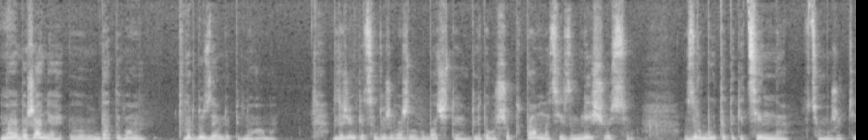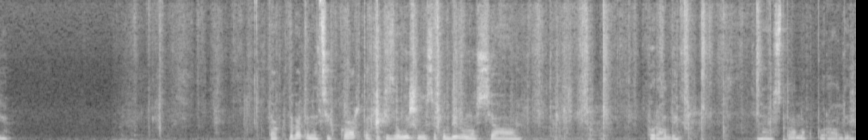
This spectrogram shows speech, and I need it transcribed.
Має бажання е, дати вам тверду землю під ногами. Для жінки це дуже важливо, бачите, для того, щоб там, на цій землі, щось зробити таке цінне в цьому житті. Так, давайте на цих картах, які залишилися, подивимося поради. Наостанок поради.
